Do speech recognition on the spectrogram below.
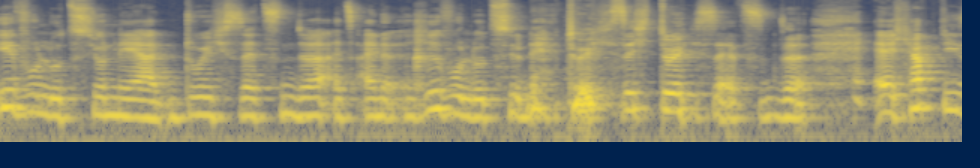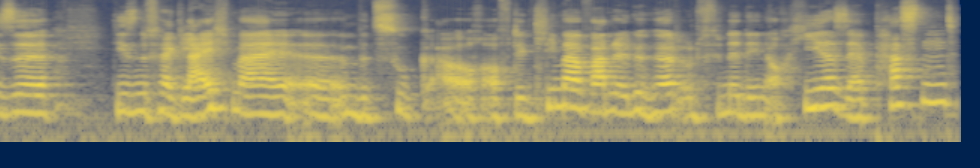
evolutionär durchsetzende als eine revolutionär durch sich durchsetzende. Ich habe diese, diesen Vergleich mal äh, in Bezug auch auf den Klimawandel gehört und finde den auch hier sehr passend.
